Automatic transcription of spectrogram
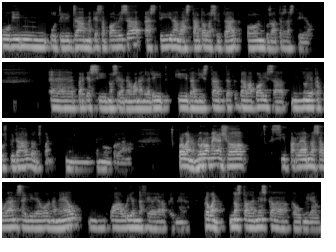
puguin utilitzar amb aquesta pòlissa estiguin a l'estat o la ciutat on vosaltres estigueu. Eh, perquè si, no sé, aneu a Nallarit i del llistat de, de la pòlissa no hi ha cap hospital, doncs, bueno, mm, tenim un problema. Però, bueno, normalment això si parleu amb l'assegurança i li deu on aneu, ho haurien de fer bé a la primera. Però bueno, no està de més que, que ho mireu.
